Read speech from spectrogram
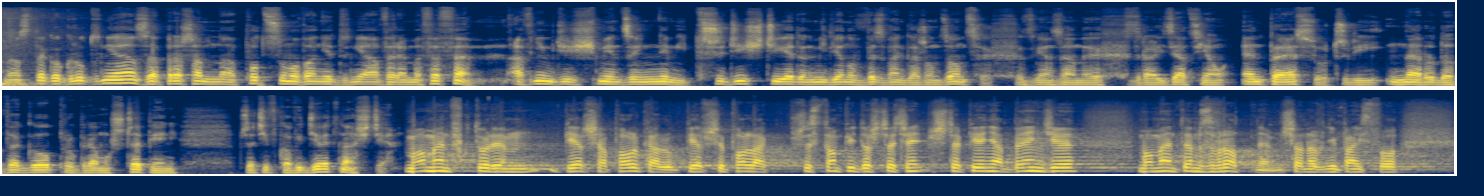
15 grudnia zapraszam na podsumowanie dnia w RMF FM, a w nim dziś m.in. 31 milionów wyzwań dla rządzących związanych z realizacją NPS-u, czyli Narodowego Programu Szczepień przeciw COVID-19. Moment, w którym pierwsza Polka lub pierwszy Polak przystąpi do szczepienia, będzie momentem zwrotnym. Szanowni Państwo,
